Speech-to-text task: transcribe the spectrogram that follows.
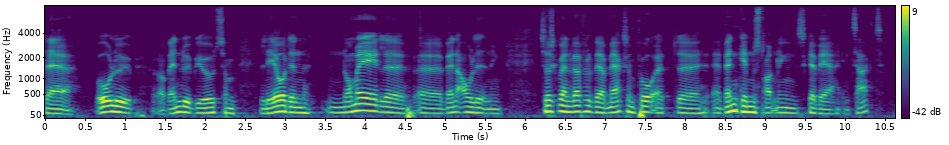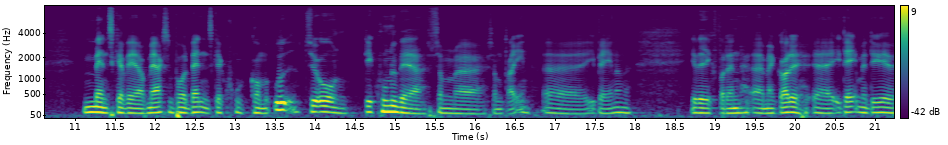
der er åløb og vandløb i øvrigt, som laver den normale øh, vandafledning, så skal man i hvert fald være opmærksom på, at, øh, at vandgennemstrømningen skal være intakt. Man skal være opmærksom på, at vandet skal kunne komme ud til åen. Det kunne være som, øh, som dræn øh, i banerne. Jeg ved ikke, hvordan øh, man gør det øh, i dag, men det er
